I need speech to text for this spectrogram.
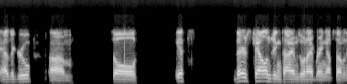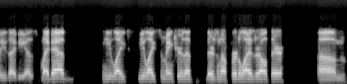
as a group. Um, so it's there's challenging times when I bring up some of these ideas. My dad he likes he likes to make sure that there's enough fertilizer out there. Um,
